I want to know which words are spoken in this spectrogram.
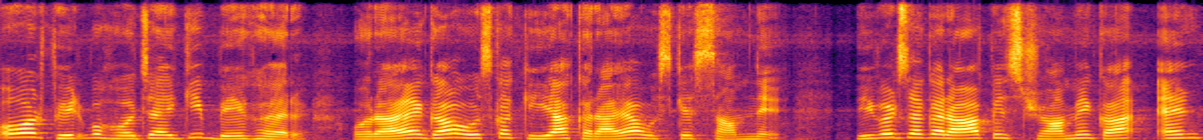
और फिर वो हो जाएगी बेघर और आएगा उसका किया कराया उसके सामने। वीवर्स अगर आप इस ड्रामे का एंड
